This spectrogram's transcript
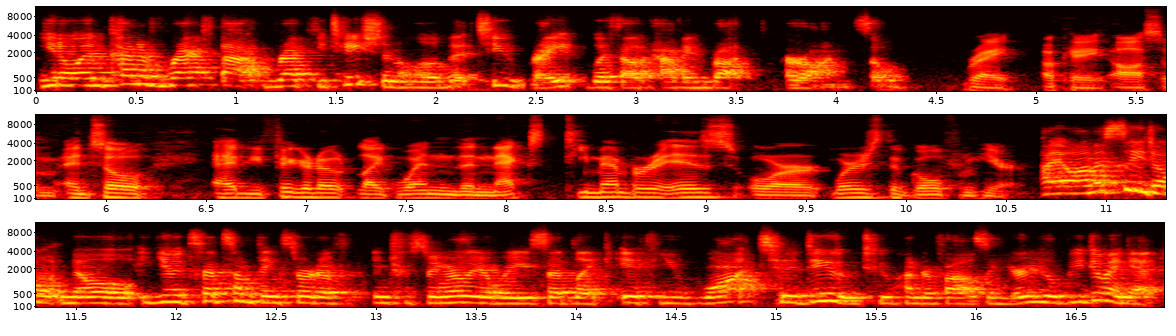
you know, and kind of wrecked that reputation a little bit too, right? Without having brought her on. So, right. Okay. Awesome. And so, have you figured out like when the next team member is or where's the goal from here? I honestly don't know. You had said something sort of interesting earlier where you said like if you want to do 200 files a year, you'll be doing it.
